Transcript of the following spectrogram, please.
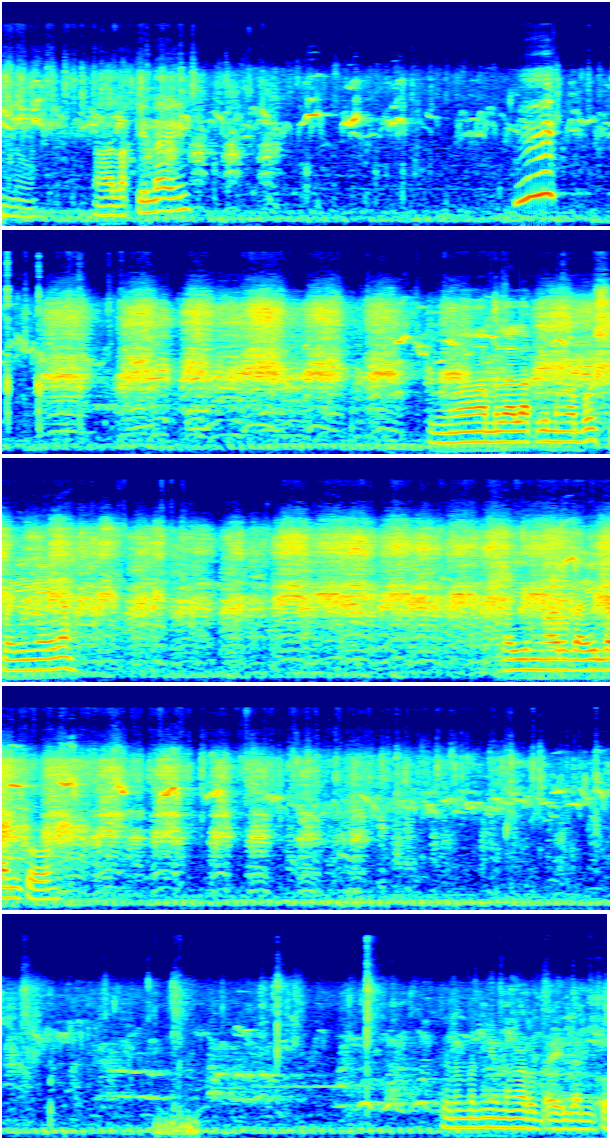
Ano? Nalaki na eh. Yik! Yung mga malalaki mga boss, maingay na. Kaya yung mga Rhode Island ko, ito naman yung mga Rhode Island ko.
